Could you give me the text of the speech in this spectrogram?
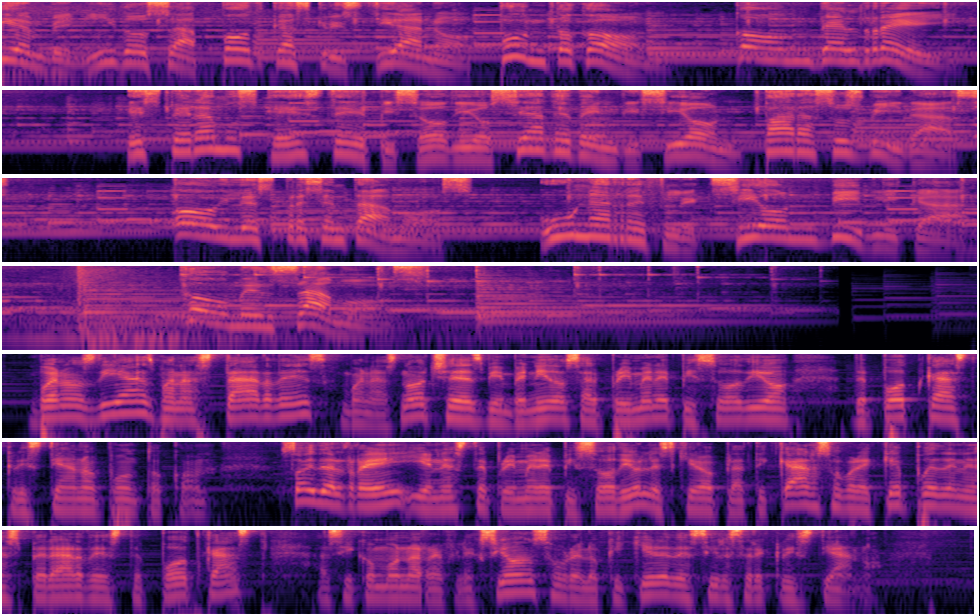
Bienvenidos a podcastcristiano.com con Del Rey. Esperamos que este episodio sea de bendición para sus vidas. Hoy les presentamos una reflexión bíblica. Comenzamos. Buenos días, buenas tardes, buenas noches, bienvenidos al primer episodio de podcastcristiano.com. Soy Del Rey y en este primer episodio les quiero platicar sobre qué pueden esperar de este podcast, así como una reflexión sobre lo que quiere decir ser cristiano.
